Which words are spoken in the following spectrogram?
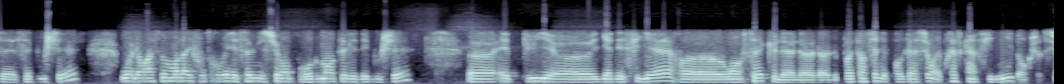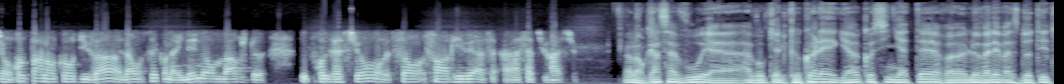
c'est bouché. Ou alors à ce moment-là, il faut trouver des solutions pour augmenter les débouchés. et puis il y a des filières où on sait que le, le, potentiel de progression est presque infini. Donc, si on reparle encore du vin, là, on sait qu'on a une énorme marge de, de progression sans, sans arriver à, à saturation. Alors, grâce à vous et à, vos quelques collègues hein, co-signataires, euh, Le Valais va se doter de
